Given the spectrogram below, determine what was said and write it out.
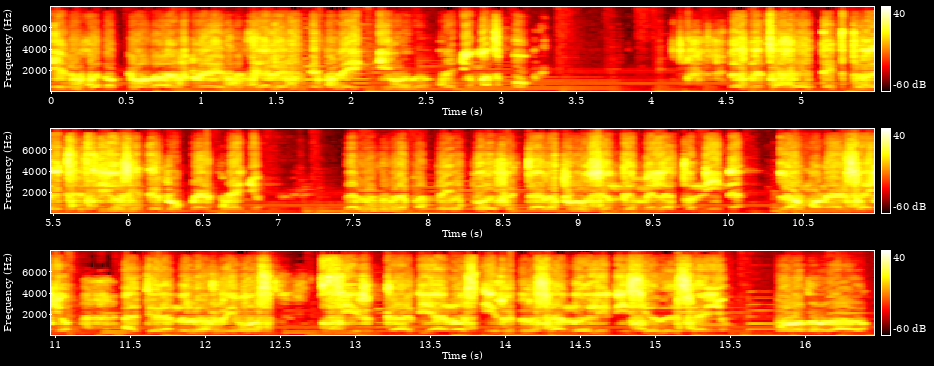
El uso nocturno de las redes sociales es predictivo de un sueño más pobre. Los mensajes de texto excesivos interrumpen el sueño. La luz de la pantalla puede afectar la producción de melatonina, la hormona del sueño, alterando los ritmos circadianos y retrasando el inicio del sueño. Por otro lado,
